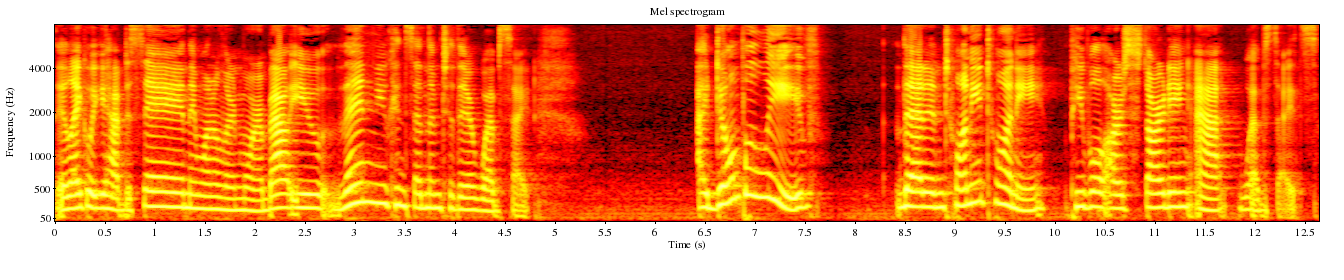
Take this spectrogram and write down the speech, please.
They like what you have to say and they want to learn more about you. Then you can send them to their website. I don't believe that in 2020, people are starting at websites.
